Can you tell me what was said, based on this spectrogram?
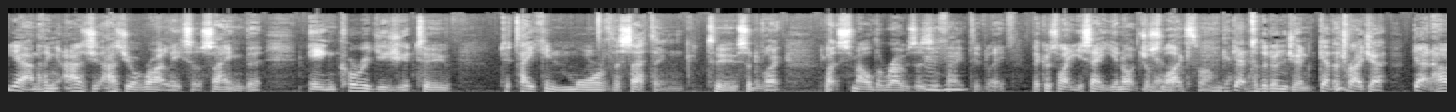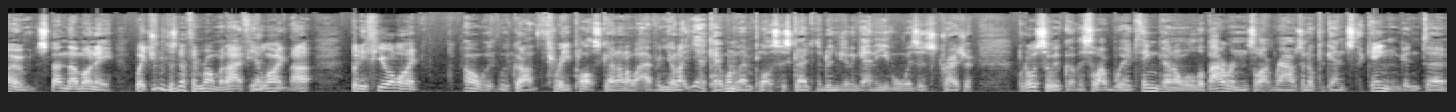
Yeah, and I think as as you're rightly sort of saying that it encourages you to to take in more of the setting, to sort of like like smell the roses effectively, because like you say, you're not just Mm-hmm. Yeah, like that's what I'm getting get to the dungeon, get the treasure, get home, spend the money. Which there's nothing wrong with that if you like that, but if you're like. Oh, we've we've got three plots going on or whatever, and you're like, yeah, okay, one of them plots is going to the dungeon and getting the evil wizard's treasure, but also we've got this like weird thing going on, all the barons like rousing up against the king, and uh,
